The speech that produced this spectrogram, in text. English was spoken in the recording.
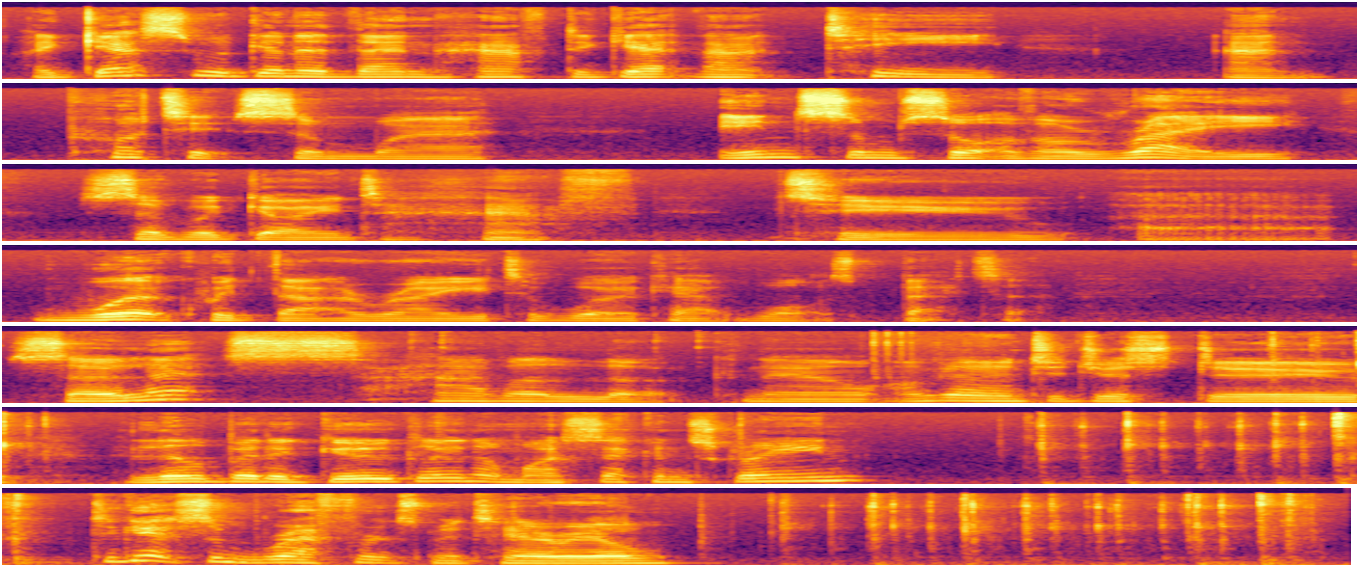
I guess we're going to then have to get that t and put it somewhere in some sort of array so we're going to have to uh, work with that array to work out what's better. So let's have a look. Now I'm going to just do a little bit of Googling on my second screen to get some reference material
